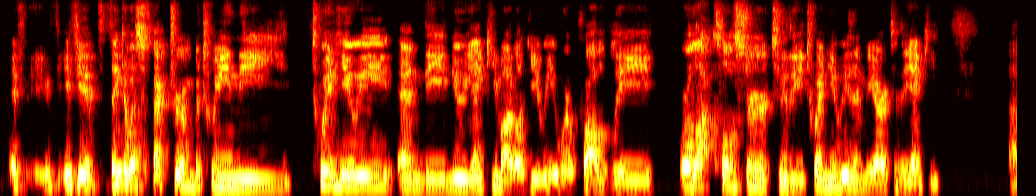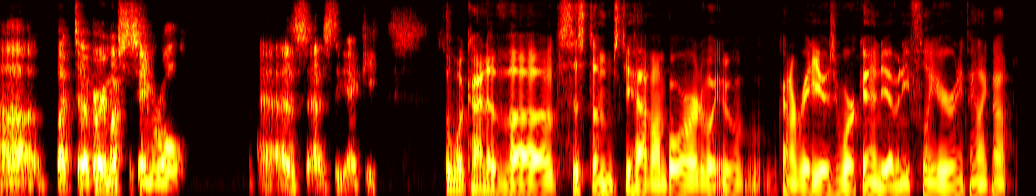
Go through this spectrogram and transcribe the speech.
if, if, if you think of a spectrum between the twin Huey and the new Yankee model Huey, we're probably we're a lot closer to the twin Huey than we are to the Yankee. uh, but uh, very much the same role as as the Yankee. So, what kind of uh, systems do you have on board? What, what kind of radios you work in? Do you have any FLIR or anything like that?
